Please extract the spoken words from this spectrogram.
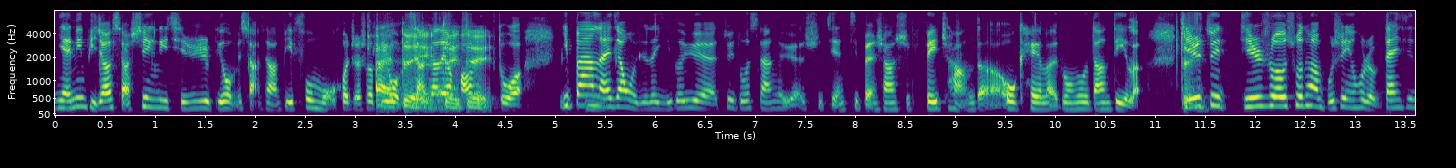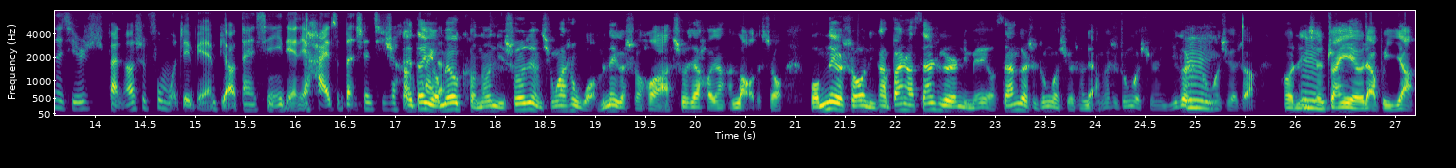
年龄比较小，适应力其实是比我们想象，比父母或者说比我们想象的要好很多。一般来讲，我觉得一个月最多三个月的时间，基本上是非常的 OK 了，融入当地了。其实最其实说说他们不适应或者担心的，其实反倒是父母这边比较担心。一点点，孩子本身其实很。但有没有可能你说的这种情况是我们那个时候啊？说起来好像很老的时候，我们那个时候，你看班上三十个人里面有三个是中国学生，两个是中国学生，一个是中国学生，或者那些专业有点不一样。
